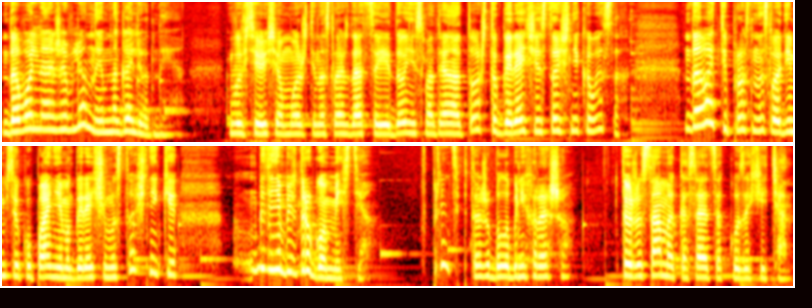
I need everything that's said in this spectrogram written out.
довольно оживленные и многолюдные. Вы все еще можете наслаждаться едой, несмотря на то, что горячий источник высох. Давайте просто насладимся купанием в горячем источнике где-нибудь в другом месте. В принципе, тоже было бы нехорошо. То же самое касается Кузахи-чан,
